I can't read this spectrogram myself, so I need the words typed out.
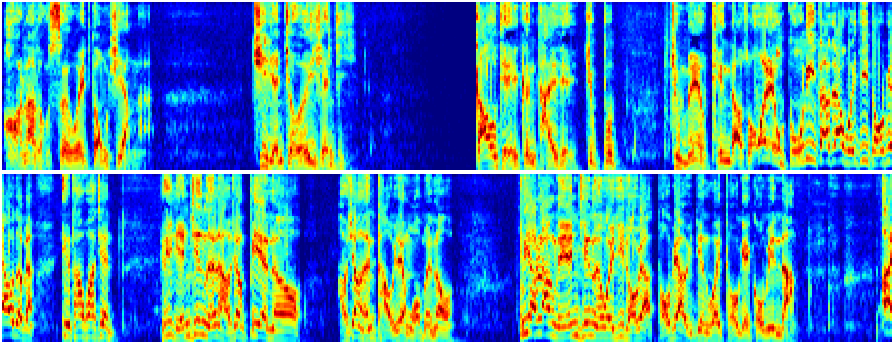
哦那种社会动向啊。去年九合一选举，高铁跟台铁就不。就没有听到说，哎呦，鼓励大家回去投票怎么样？因为他发现，哎，年轻人好像变了哦，好像很讨厌我们哦。不要让年轻人回去投票，投票一定会投给国民党。啊，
